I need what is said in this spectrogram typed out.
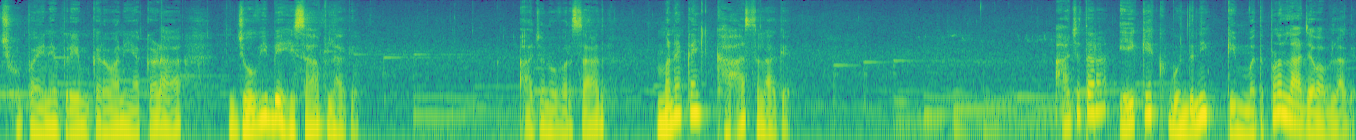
છુપાઈને પ્રેમ કરવાની આ કળા જોવી બે હિસાબ લાગે. આજનો વરસાદ મને કંઈ ખાસ લાગે. આજ તારા એક એક બુંદની કિંમત પણ લાજવાબ લાગે.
